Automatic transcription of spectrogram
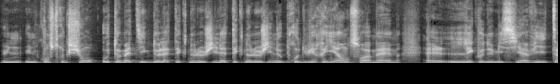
une, une, construction automatique de la technologie. La technologie ne produit rien en soi-même, l'économie s'y invite,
